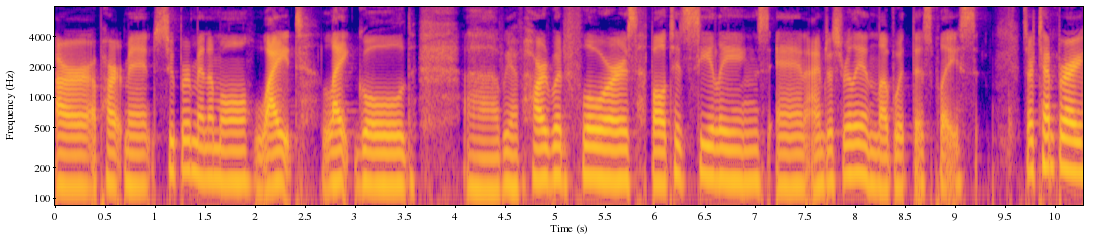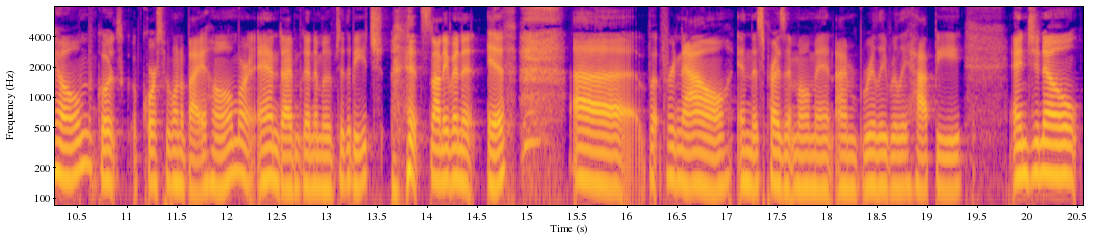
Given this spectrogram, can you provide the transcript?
our apartment. Super minimal, white, light gold. Uh, we have hardwood floors, vaulted ceilings, and I'm just really in love with this place. It's our temporary home. Of course, of course we want to buy a home, or and I'm going to move to the beach. it's not even an if, uh, but for now, in this present moment, I'm really, really happy. And you know,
